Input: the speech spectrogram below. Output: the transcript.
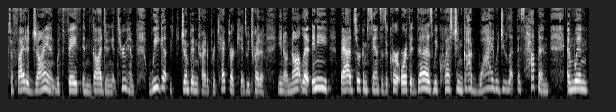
to fight a giant with faith in God doing it through him. We get, jump in and try to protect our kids. We try to, you know, not let any bad circumstances occur. Or if it does, we question God, why would you let this happen? And when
